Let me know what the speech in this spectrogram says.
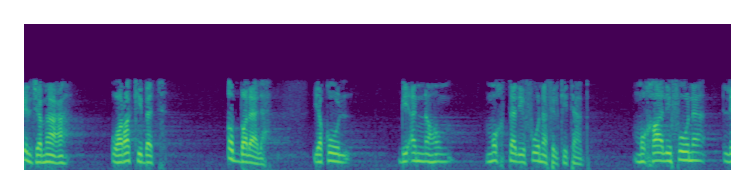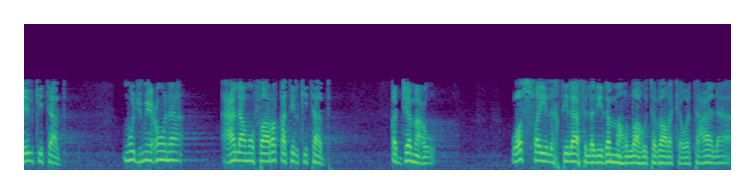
الجماعة وركبت الضلالة. يقول بأنهم مختلفون في الكتاب مخالفون للكتاب مجمعون على مفارقة الكتاب. قد جمعوا وصفي الاختلاف الذي ذمه الله تبارك وتعالى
